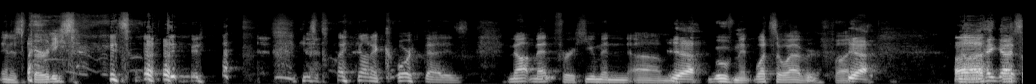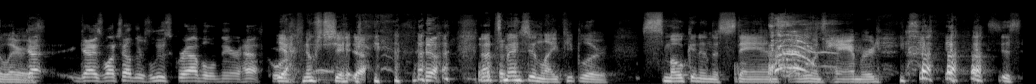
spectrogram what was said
in his 30s. it's like, dude, he's playing on a court that is not meant for human um, yeah, movement whatsoever. But yeah. No, uh, that's- hey guys, that's hilarious. gu- guys, watch out! There's loose gravel near half court. yeah, no Uh, shit. Yeah, yeah. not to mention, like people are smoking in the stands. Everyone's hammered. it's just.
